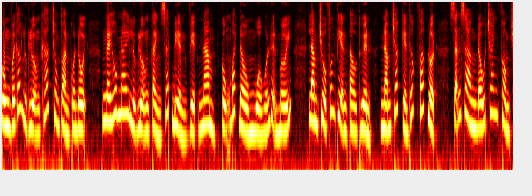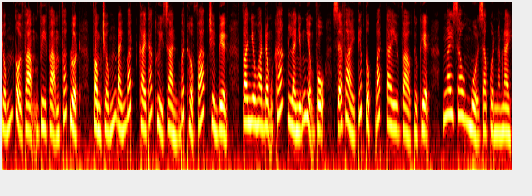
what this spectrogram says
Cùng với các lực lượng khác trong toàn quân đội, ngày hôm nay lực lượng cảnh sát biển Việt Nam cũng bắt đầu mùa huấn luyện mới, làm chủ phương tiện tàu thuyền, nắm chắc kiến thức pháp luật, sẵn sàng đấu tranh phòng chống tội phạm vi phạm pháp luật, phòng chống đánh bắt khai thác thủy sản bất hợp pháp trên biển và nhiều hoạt động khác là những nhiệm vụ sẽ phải tiếp tục bắt tay vào thực hiện ngay sau mùa gia quân năm nay.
